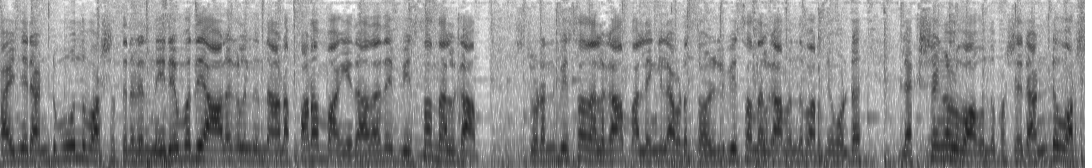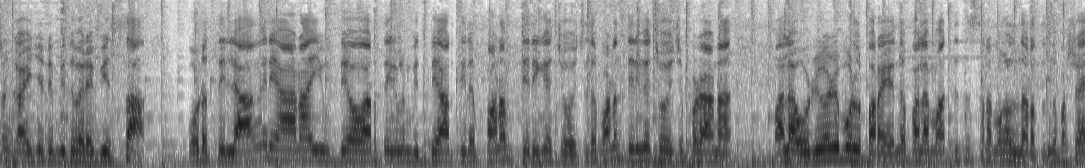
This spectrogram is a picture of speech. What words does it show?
കഴിഞ്ഞ രണ്ട് മൂന്ന് വർഷത്തിനിടയിൽ നിരവധി ആളുകളിൽ നിന്നാണ് പണം വാങ്ങിയത്. അതായത് വിസ നൽകാം സ്റ്റുഡന്റ് വിസ നൽകാം അല്ലെങ്കിൽ അവിടെ തൊഴിൽ വിസ നൽകാം എന്ന് പറഞ്ഞുകൊണ്ട് ലക്ഷങ്ങൾ വാങ്ങുന്നു. പക്ഷേ രണ്ട് വർഷം കഴിഞ്ഞിട്ടും ഇതുവരെ വിസ കൊടുത്തില്ല. അങ്ങനെയാണ് ഈ ഉദ്യോഗാർത്ഥികളും വിദ്യാർത്ഥികളും പണം തിരികെ ചോദിച്ചത്. പണം തിരികെ ചോദിച്ചപ്പോഴാണ് പല ഒഴിവൊഴിവുകൾ പറയുന്നു പല മധ്യസ്ഥ ശ്രമങ്ങൾ നടത്തുന്നു. പക്ഷേ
